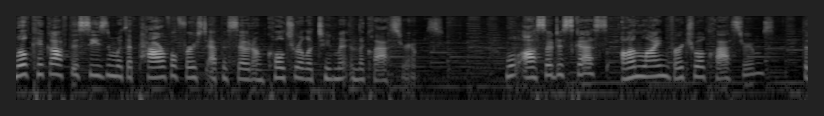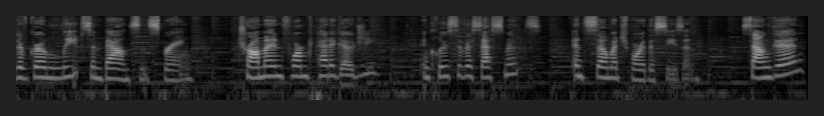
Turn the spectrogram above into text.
We'll kick off this season with a powerful first episode on cultural attunement in the classrooms. We'll also discuss online virtual classrooms that have grown leaps and bounds since spring, trauma informed pedagogy, inclusive assessments, and so much more this season. Sound good?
